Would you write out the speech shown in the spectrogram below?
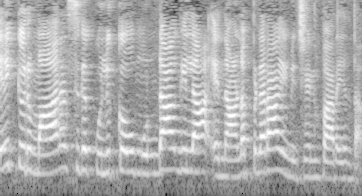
എനിക്കൊരു മാനസിക കുലുക്കവും ഉണ്ടാകില്ല എന്നാണ് പിണറായി വിജയൻ പറയുന്നത്.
